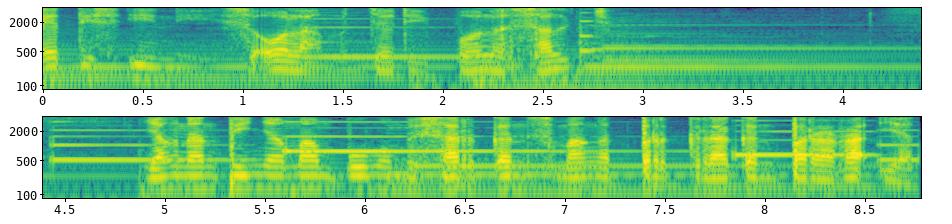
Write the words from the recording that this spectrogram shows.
etis ini seolah menjadi bola salju yang nantinya mampu membesarkan semangat pergerakan para rakyat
